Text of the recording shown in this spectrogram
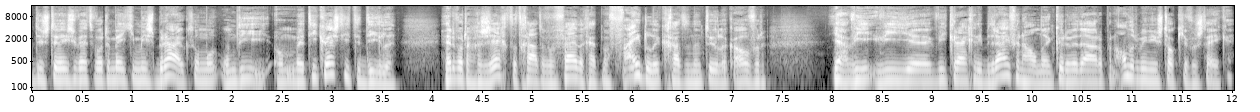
dus deze wet wordt een beetje misbruikt om, om, die, om met die kwestie te dealen. Er wordt dan gezegd het gaat over veiligheid, maar feitelijk gaat het natuurlijk over ja, wie, wie, eh, wie krijgen die bedrijven in handen en kunnen we daar op een andere manier een stokje voor steken.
